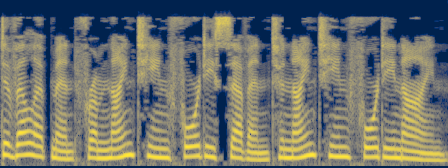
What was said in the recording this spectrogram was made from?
Development from 1947 to 1949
